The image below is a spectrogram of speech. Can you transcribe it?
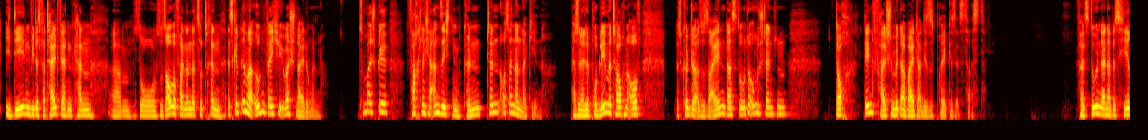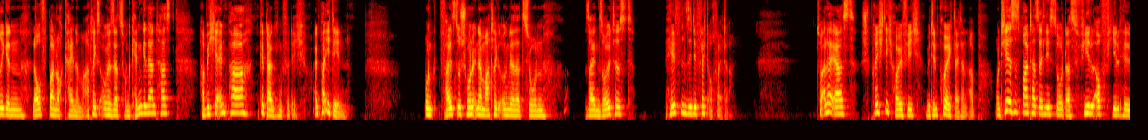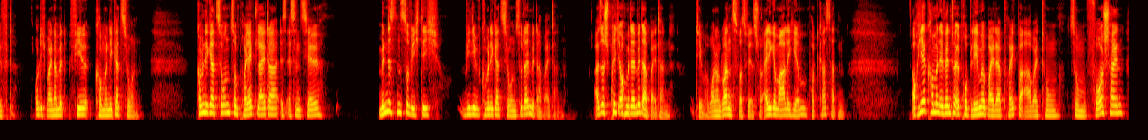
Ideen, wie das verteilt werden kann, ähm, so, so sauber voneinander zu trennen. Es gibt immer irgendwelche Überschneidungen. Zum Beispiel fachliche Ansichten könnten auseinandergehen. Personelle Probleme tauchen auf, es könnte also sein, dass du unter Umständen doch den falschen Mitarbeiter an dieses Projekt gesetzt hast. Falls du in deiner bisherigen Laufbahn noch keine Matrix-Organisation kennengelernt hast, habe ich hier ein paar Gedanken für dich, ein paar Ideen. Und falls du schon in der Matrix-Organisation sein solltest, helfen sie dir vielleicht auch weiter. Zuallererst sprich dich häufig mit den Projektleitern ab und hier ist es mal tatsächlich so, dass viel auch viel hilft. Und ich meine damit viel Kommunikation. Kommunikation zum Projektleiter ist essentiell mindestens so wichtig wie die Kommunikation zu deinen Mitarbeitern. Also sprich auch mit deinen Mitarbeitern. Thema One-on-Ones, was wir jetzt schon einige Male hier im Podcast hatten. Auch hier kommen eventuell Probleme bei der Projektbearbeitung zum Vorschein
